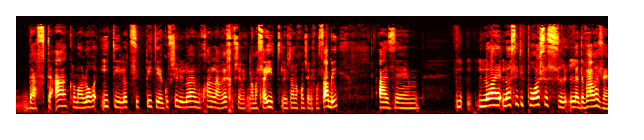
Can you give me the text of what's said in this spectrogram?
בהפתעה, כלומר לא ראיתי, לא ציפיתי, הגוף שלי לא היה מוכן לרכב, שנכ... למשאית, יותר נכון, שנכנסה בי, אז אמ, לא, לא עשיתי פרוסס לדבר הזה.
